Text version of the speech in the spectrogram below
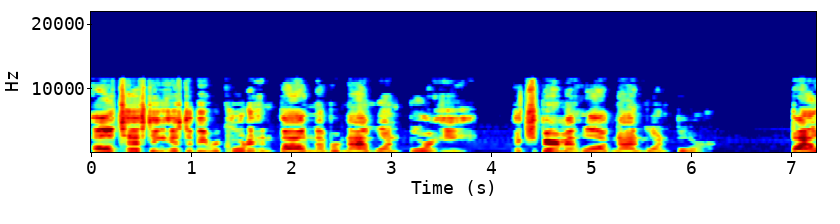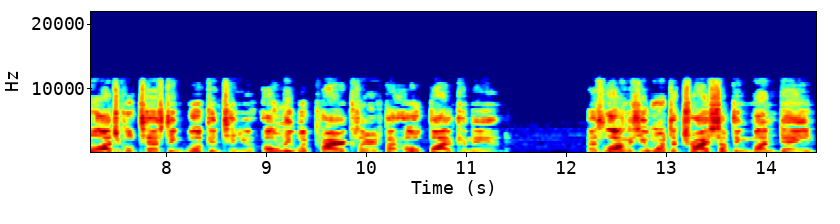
All testing is to be recorded in File Number 914-E, Experiment Log 914. Biological testing will continue only with prior clearance by O5 Command. As long as you want to try something mundane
